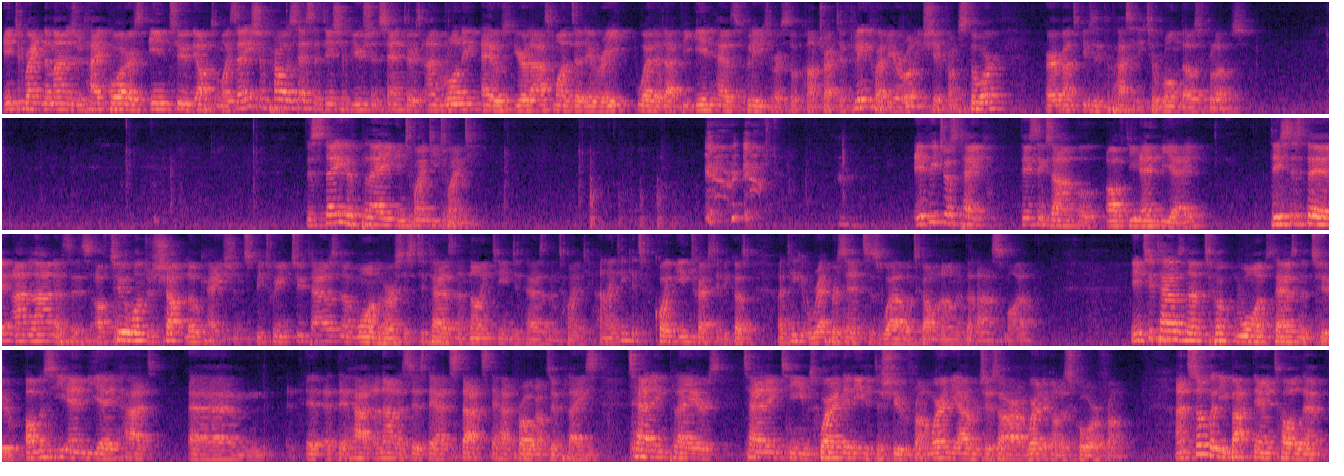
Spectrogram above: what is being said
Integrating the management headquarters into the optimization process at distribution centres and running out your last mile delivery, whether that be in-house fleet or subcontracted fleet, whether you're running ship from store, Urbantz gives you the capacity to run those flows. The state of play in 2020. If we just take this example of the NBA, this is the analysis of 200 shot locations between 2001 versus 2019, 2020. And I think it's quite interesting because I think it represents as well what's going on in the last mile. In 2001, 2002, obviously NBA had um, uh, they had analysis, they had stats, they had programs in place telling players, telling teams where they needed to shoot from, where the averages are, and where they're going to score from. And somebody back then told them,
